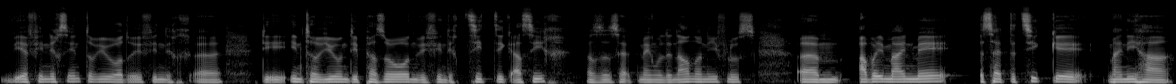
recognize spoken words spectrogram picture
wie finde ich das Interview oder wie finde ich äh, die interviewende Person, wie finde ich die Zeitung an sich. Also es hat manchmal dann auch noch einen Einfluss. Ähm, aber ich meine mehr, es hat eine Zeit gegeben, ich meine, ich habe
